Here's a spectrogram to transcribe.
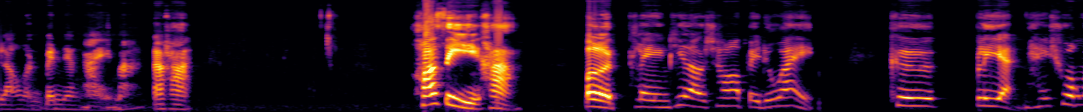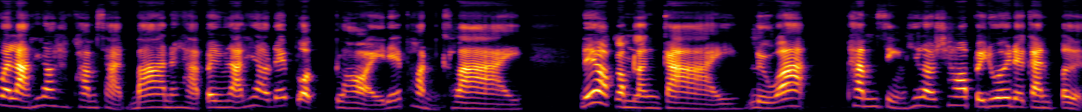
เรามันเป็นยังไงมานะคะ ข้อสี่ค่ะ เปิดเพลงที่เราชอบไปด้วย คือเปลี่ยนให้ช่วงเวลาที่เราทำความสะอาดบ้านนะคะ เป็นเวลาที่เราได้ปลดปล่อยได้ผ่อนคลาย ได้ออกกำลังกาย หรือว่าทำสิ่งที่เราชอบไปด้วยโดยการเปิด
